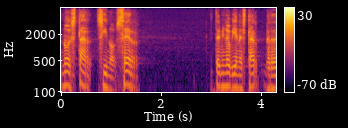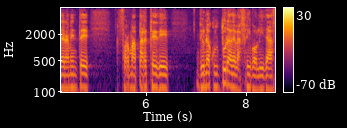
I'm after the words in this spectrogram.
No estar, sino ser. El término bienestar verdaderamente forma parte de, de una cultura de la frivolidad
